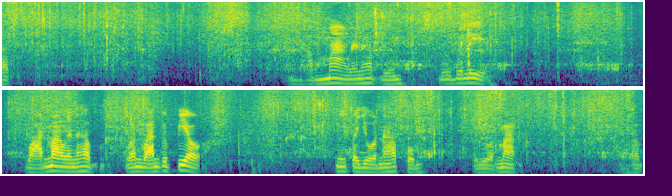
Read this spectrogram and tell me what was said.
ครับดำมากเลยนะครับผมบลูเบอรรี่ หวานมากเลยนะครับ หวานหวานเปรี้ยวๆมีประโยชน์นะครับผมประโยชน์มากนะครับ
